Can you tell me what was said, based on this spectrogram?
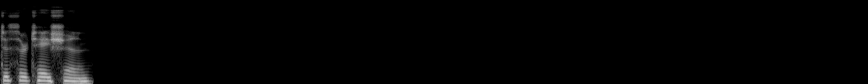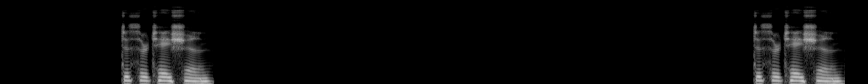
Dissertation. Dissertation. Dissertation.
